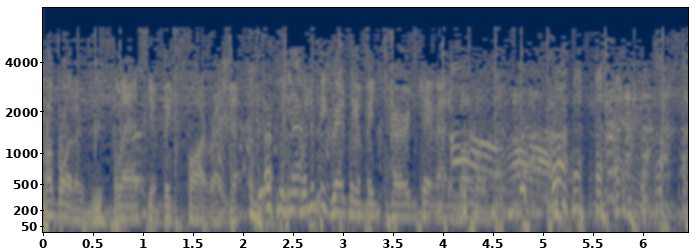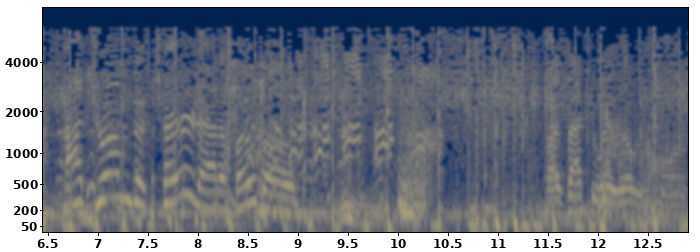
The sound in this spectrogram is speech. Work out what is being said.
Bobo would just blast you a big fart right now. Wouldn't it be great if like a big turd came out of Bobo? I drummed a turd out of Bobo. I evacuated over this morning.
